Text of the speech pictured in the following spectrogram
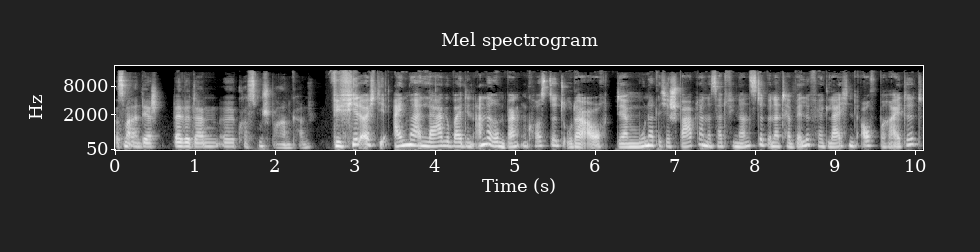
dass man an der Stelle dann äh, Kosten sparen kann. Wie viel euch die Einmalanlage bei den anderen Banken kostet oder auch der monatliche Sparplan, das hat Finanztipp in der Tabelle vergleichend aufbereitet.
